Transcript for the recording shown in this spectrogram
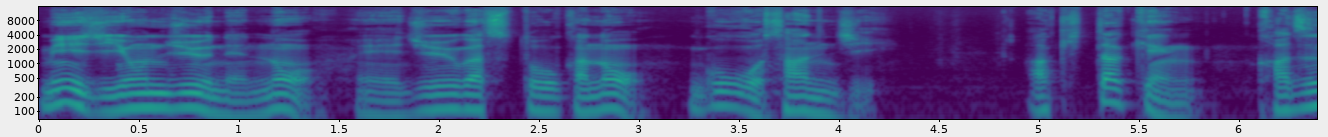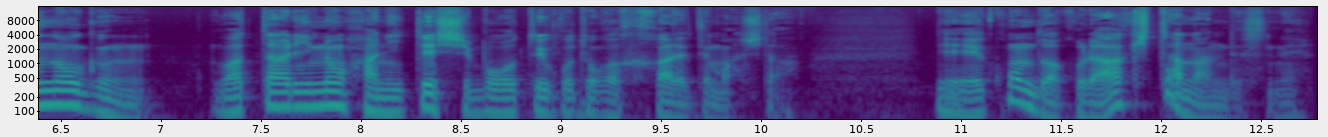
明治40年の、えー、10月10日の午後3時秋田県鹿角郡渡りの葉にて死亡ということが書かれてました。で今度はこれ秋田なんですね。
